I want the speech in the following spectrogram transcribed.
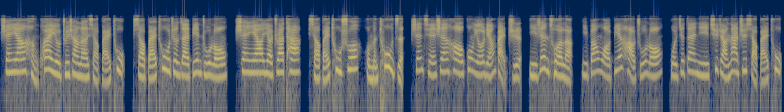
山妖很快又追上了小白兔，小白兔正在编竹笼，山妖要抓它。小白兔说：“我们兔子山前山后共有两百只，你认错了。你帮我编好竹笼，我就带你去找那只小白兔。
